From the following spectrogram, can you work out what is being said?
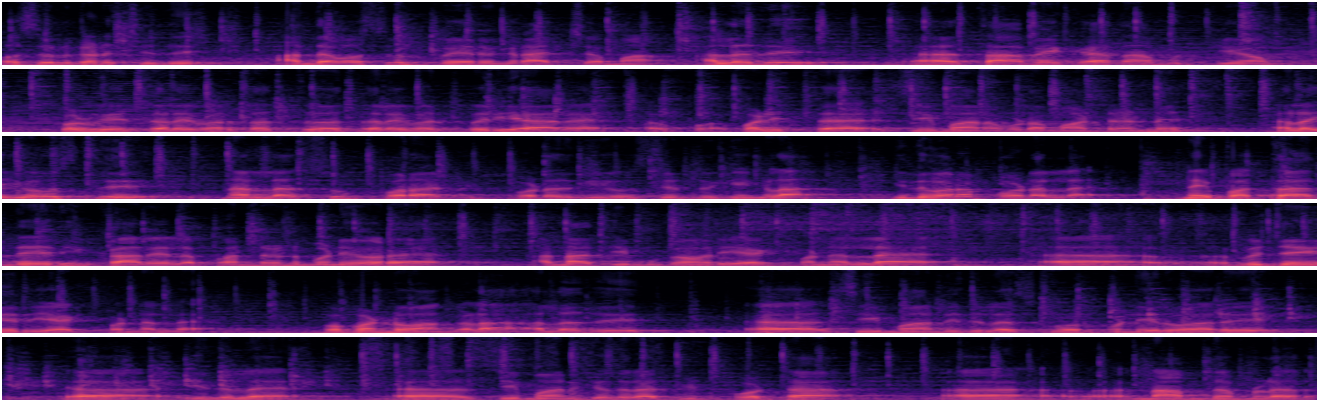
வசூல் கிடச்சிது. அந்த வசூல் பேருங்கிற அச்சமா? அல்லது தாபேக்கா தான் முக்கியம்? கொள்கை தலைவர் தத்துவ தலைவர் பெரியாரை படித்த பழித்த சீமானை விடமாட்டேன்னு நல்லா யோசித்து நல்ல சூப்பராக கிட் போடுறதுக்கு யோசிச்சுட்டு இருக்கீங்களா? இதுவரை போடலை. இன்னைக்கு பத்தாம் தேதி காலையில் பன்னெண்டு மணி வரை அதிமுகவும் ரியாக்ட் பண்ணலை அஹ், விஜயும் ரியாக்ட் பண்ணலை. இப்போ பண்ணுவாங்களா? அல்லது சீமான் இதில் ஸ்கோர் பண்ணிடுவார் இதில் சீமானுக்கு எதிராக ட்வீட் போட்டால் நாம் தமிழர்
